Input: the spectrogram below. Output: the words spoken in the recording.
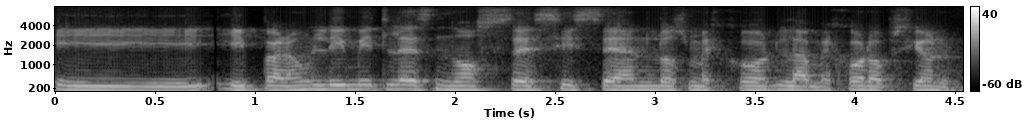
Y, y para un Limitless no sé si sean los mejor, la mejor opción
